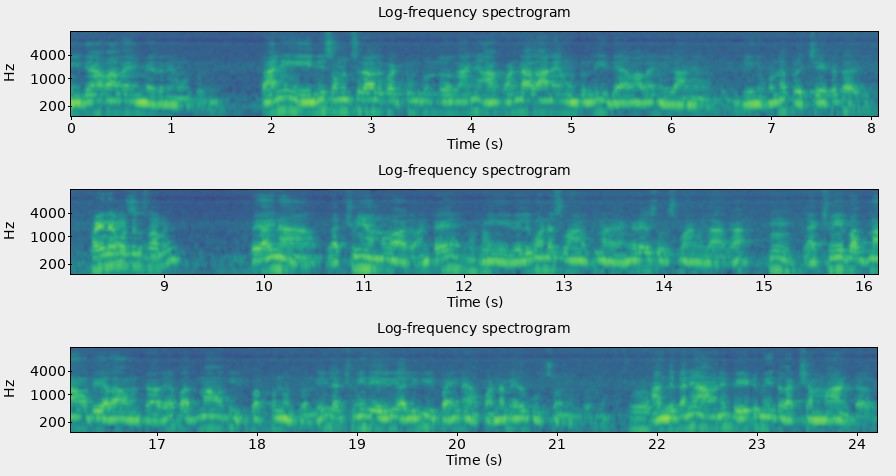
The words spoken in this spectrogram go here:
ఈ దేవాలయం మీదనే ఉంటుంది. కానీ ఎన్ని సంవత్సరాలు పట్టి ఉంటుందో కానీ ఆ కొండ అలానే ఉంటుంది ఈ దేవాలయం ఇలానే ఉంటుంది. దీనికి ఉన్న ప్రత్యేకత అది. పైన ఏముంటుంది స్వామి? పైన లక్ష్మీ అమ్మవారు అంటే ఈ వెలుగొండ స్వామికి మన వెంకటేశ్వర స్వామి లాగా. లక్ష్మీ పద్మావతి ఎలా ఉంటారో పద్మావతి ఇటు పక్కన ఉంటుంది. లక్ష్మీదేవి అలిగి పైన కొండ మీద కూర్చొని ఉంటుంది. అందుకని ఆమెని పేటు మీద లక్ష్మమ్మ అంటారు.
